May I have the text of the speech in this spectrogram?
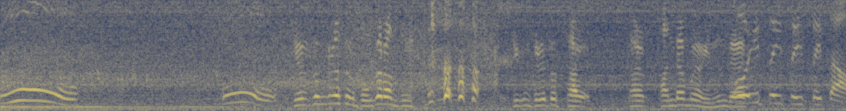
오 오. 계속 선글라스는 번갈아면서. 지금 그래도 달, 달 반달 모양 있는데. 어 있다 있다 있다 있다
